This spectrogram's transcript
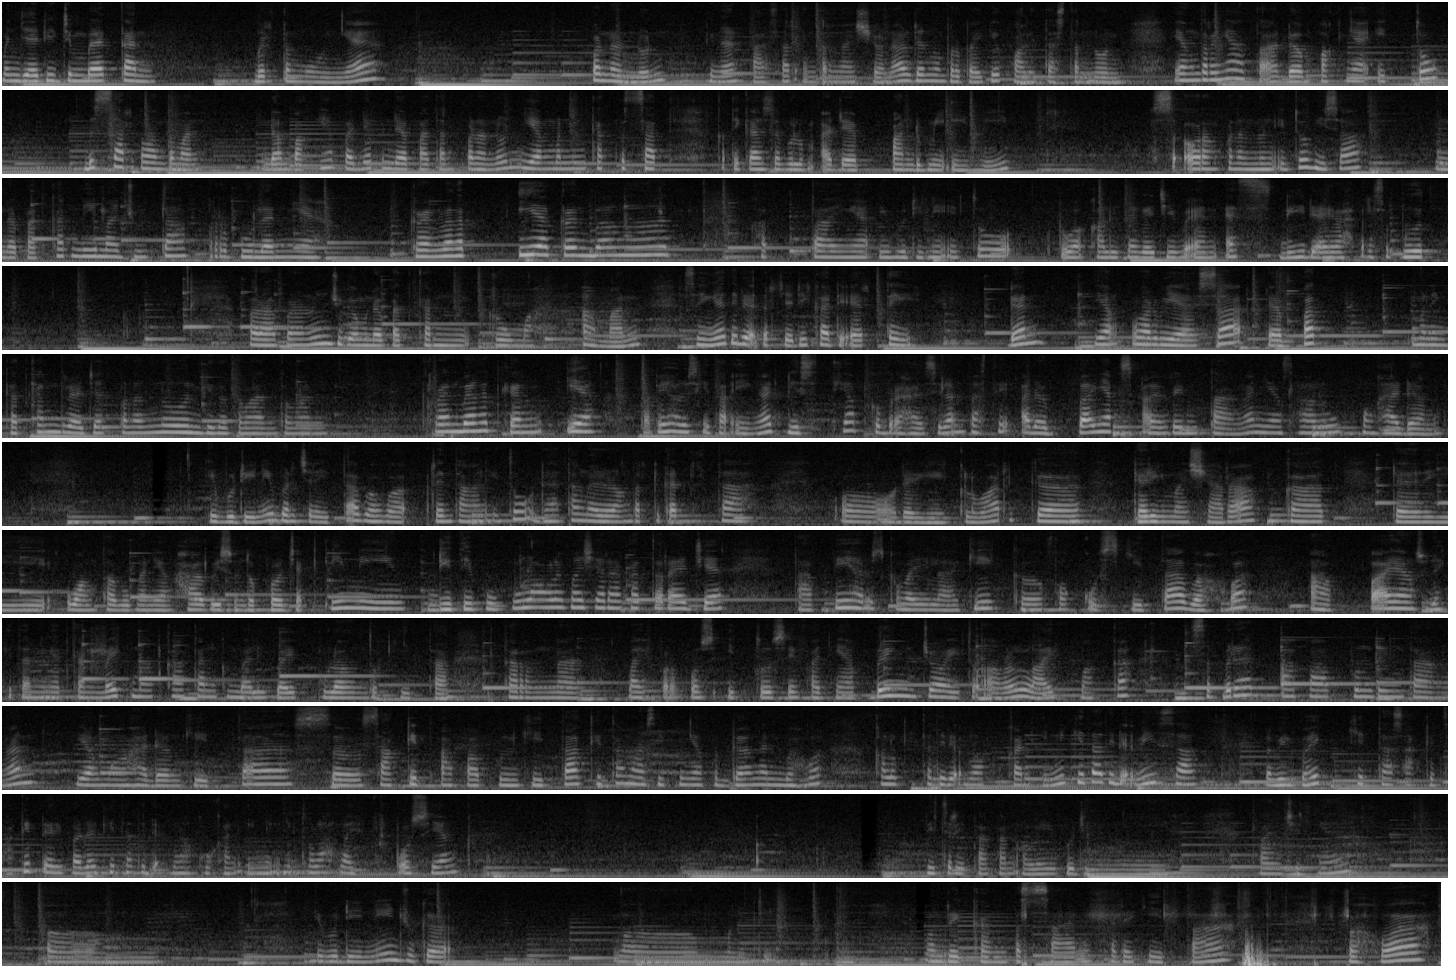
menjadi jembatan bertemunya penenun dengan pasar internasional dan memperbaiki kualitas tenun. Yang ternyata dampaknya itu besar teman-teman. Dampaknya pada pendapatan penenun yang meningkat pesat ketika sebelum ada pandemi ini. Seorang penenun itu bisa mendapatkan 5 juta per bulannya. Keren banget. Iya keren banget. Katanya ibu Dini itu dua kalinya gaji PNS di daerah tersebut para penenun juga mendapatkan rumah aman sehingga tidak terjadi KDRT dan yang luar biasa dapat meningkatkan derajat penenun gitu teman-teman. Keren banget kan? Iya tapi harus kita ingat di setiap keberhasilan pasti ada banyak sekali rintangan yang selalu menghadang. Ibu Dini bercerita bahwa rintangan itu datang dari orang terdekat kita. Oh dari keluarga dari masyarakat dari uang tabungan yang habis untuk proyek ini ditipu pula oleh masyarakat Toraja. Tapi harus kembali lagi ke fokus kita bahwa apa yang sudah kita niatkan baik maka akan kembali baik pula untuk kita. Karena life purpose itu sifatnya bring joy to our life maka seberat apa pun rintangan yang menghadang kita, sesakit apa pun kita, kita masih punya pegangan bahwa kalau kita tidak melakukan ini, kita tidak bisa. Lebih baik kita sakit-sakit daripada kita tidak melakukan ini. Itulah life purpose yang diceritakan oleh Ibu Dini. Selanjutnya, um, Ibu Dini juga memberikan pesan kepada kita bahwa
